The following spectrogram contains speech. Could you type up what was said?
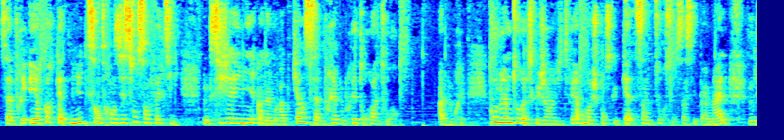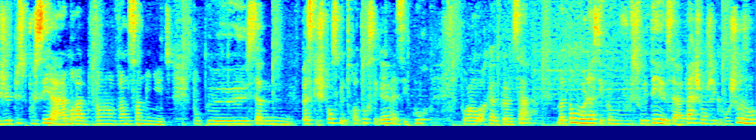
ça me ferait... Et encore 4 minutes sans transition, sans fatigue. Donc si j'avais mis un AMRAP 15, ça me ferait à peu près 3 tours à peu près. Combien de tours est-ce que j'ai envie de faire? Moi je pense que 4-5 tours sur ça c'est pas mal. Donc je vais plus pousser à AMRAP 20-25 minutes pour que ça me... Parce que je pense que 3 tours c'est quand même assez court pour un workout comme ça. Maintenant voilà c'est comme vous le souhaitez, ça va pas changer grand chose. Hein.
